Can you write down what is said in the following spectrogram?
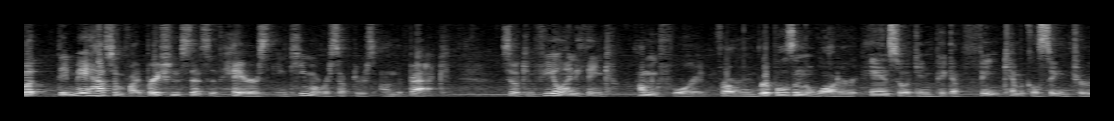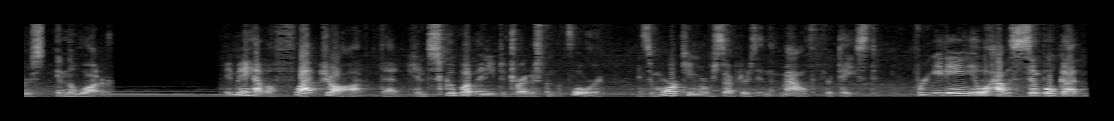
But they may have some vibration sensitive hairs and chemoreceptors on their back, so it can feel anything coming for it from ripples in the water and so it can pick up faint chemical signatures in the water. It may have a flat jaw that can scoop up any detritus from the floor, and some more chemoreceptors in the mouth for taste. For eating, it will have a simple gut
